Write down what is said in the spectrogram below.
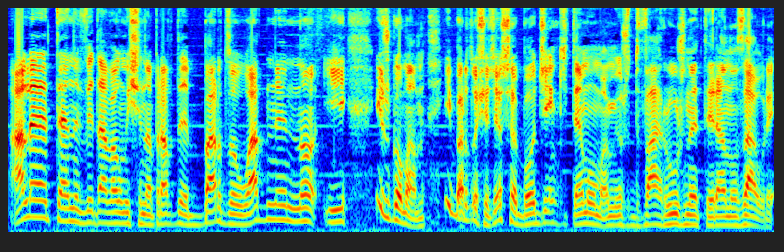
ale ten wydawał mi się naprawdę bardzo ładny, no i już go mam. I bardzo się cieszę, bo dzięki temu mam już dwa różne tyranozaury.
